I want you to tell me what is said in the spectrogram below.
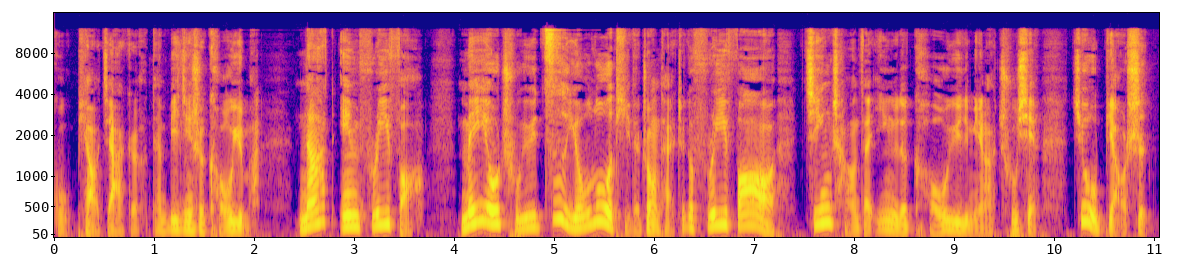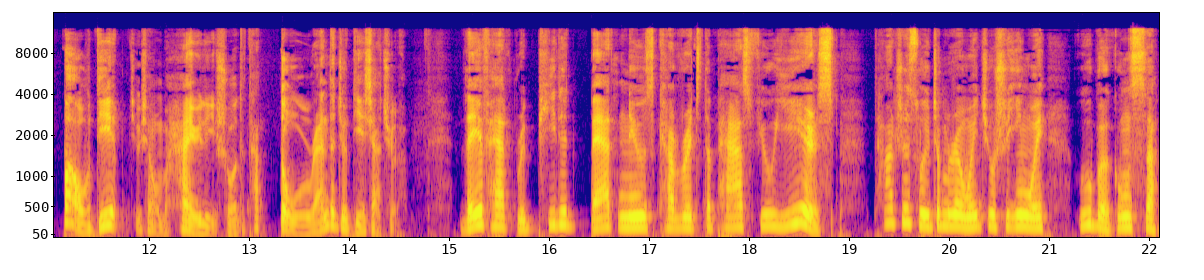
股票价格，但毕竟是口语嘛，not in free fall，没有处于自由落体的状态。这个 free fall 经常在英语的口语里面啊出现，就表示暴跌，就像我们汉语里说的，它陡然的就跌下去了。They've had repeated bad news coverage the past few years。他之所以这么认为，就是因为 Uber 公司啊，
